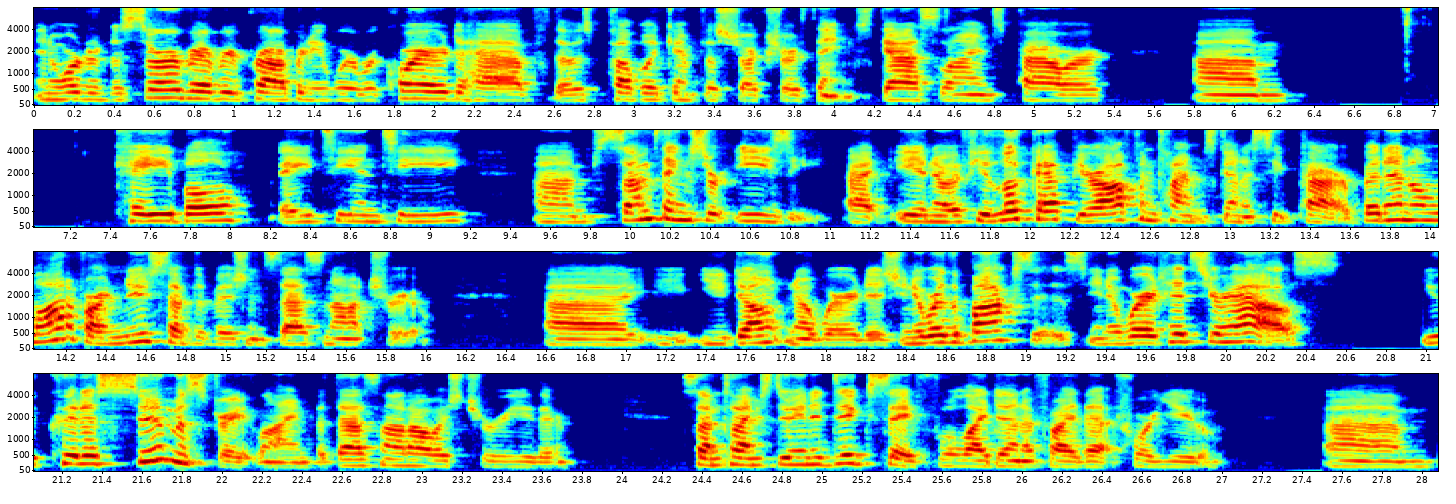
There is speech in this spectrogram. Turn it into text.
In order to serve every property, we're required to have those public infrastructure things, gas lines, power, um, cable, AT&T. Um, some things are easy. Uh, you know, if you look up, you're oftentimes going to see power. But in a lot of our new subdivisions, that's not true. Uh, you, don't know where it is. You know where the box is. You know where it hits your house. You could assume a straight line, but that's not always true either. Sometimes doing a dig safe will identify that for you. Um,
